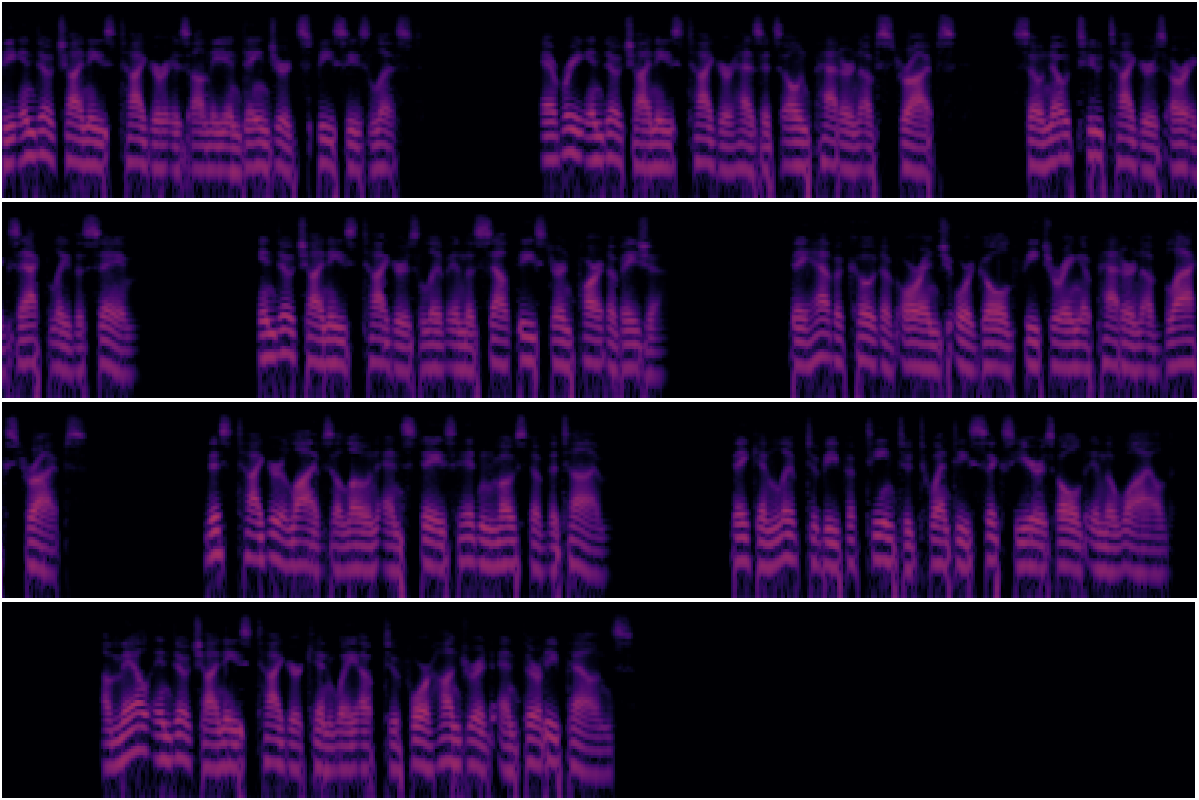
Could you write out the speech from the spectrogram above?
The Indochinese tiger is on the endangered species list. Every Indochinese tiger has its own pattern of stripes, so no two tigers are exactly the same. Indochinese tigers live in the southeastern part of Asia. They have a coat of orange or gold featuring a pattern of black stripes. This tiger lives alone and stays hidden most of the time. They can live to be 15 to 26 years old in the wild. A male Indochinese tiger can weigh up to 430 pounds.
